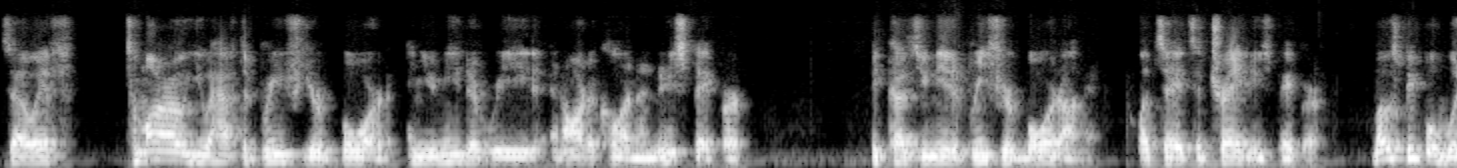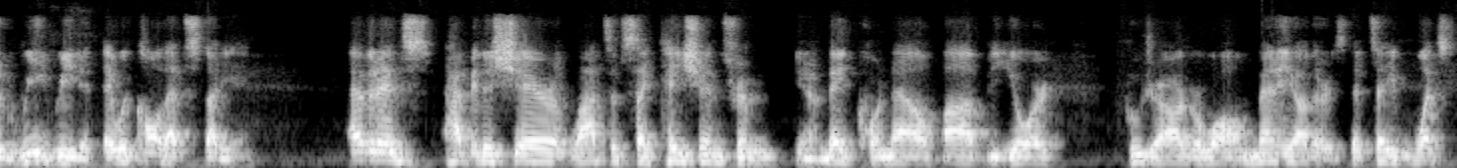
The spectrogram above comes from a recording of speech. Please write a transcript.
So, if tomorrow you have to brief your board and you need to read an article in a newspaper because you need to brief your board on it. Let's say it's a trade newspaper. Most people would reread it. They would call that studying. evidence, happy to share lots of citations from you know Nate Kornell, Bob Bjork, Pooja Agarwal, many others that say what's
